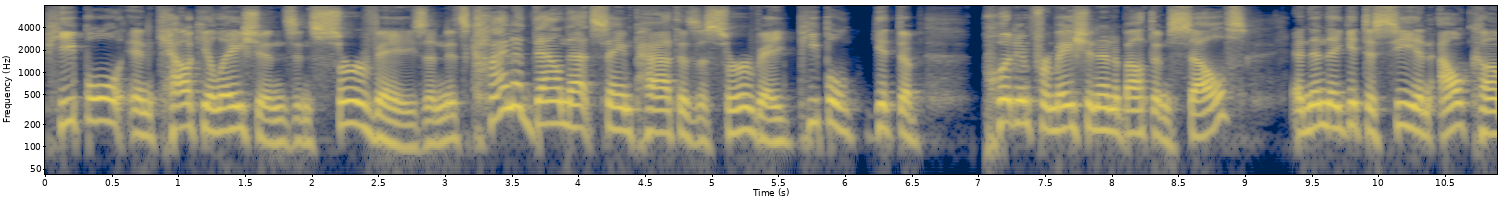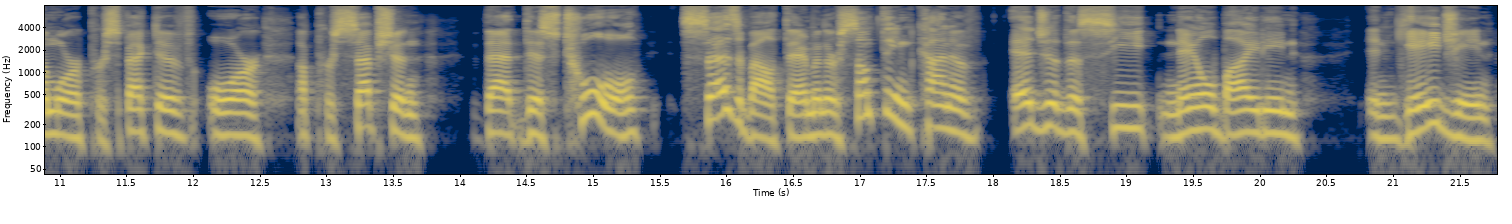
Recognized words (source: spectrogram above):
people and calculations and surveys, and it's kind of down that same path as a survey. People get to put information in about themselves, and then they get to see an outcome or a perspective or a perception that this tool says about them. And there's something kind of edge of the seat, nail biting, engaging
